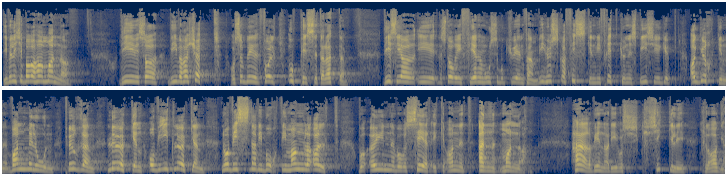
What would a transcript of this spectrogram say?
De ville ikke bare ha manna. De sa 'vi vil ha kjøtt', og så blir folk opphisset av dette. De sier i, Det står i 4. Mosebok 21,5.: Vi husker fisken vi fritt kunne spise i Egypt. Agurkene, vannmelonen, purren, løken og hvitløken. Nå visner vi bort, vi mangler alt. Hvor øynene våre ser ikke annet enn manna. Her begynner de å skikkelig klage.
